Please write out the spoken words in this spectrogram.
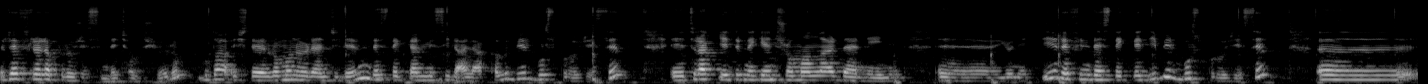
Refrera projesinde çalışıyorum. Bu da işte roman öğrencilerinin desteklenmesiyle alakalı bir burs projesi. E, Trakya Edirne Genç Romanlar Derneği'nin e, yönettiği, REF'in desteklediği bir burs projesi. E,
